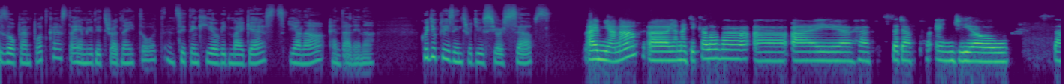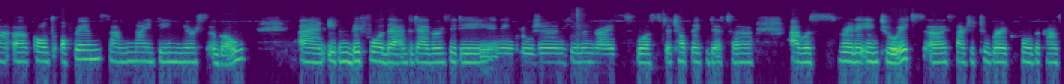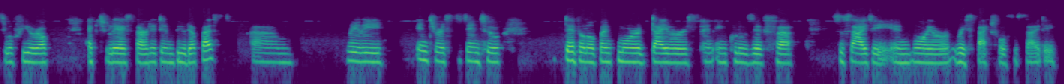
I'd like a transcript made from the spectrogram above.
This is Open Podcast. I am Judith Radnaitot and sitting here with my guests, Jana and Alena. Could you please introduce yourselves? I'm Jana, uh, Jana Tikalova. Uh, I have set up NGO uh, called OPIM some 19 years ago. And even before that, the diversity and inclusion, human rights was the topic that uh, I was really into it. I started to work for the Council of Europe. Actually, I started in Budapest. Um, really interested into developing more diverse and inclusive uh, society and more respectful society.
